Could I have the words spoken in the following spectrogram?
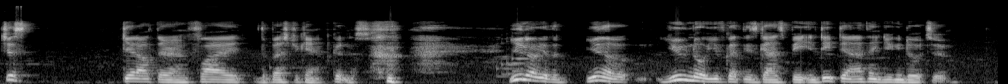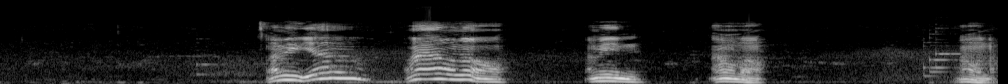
Just get out there and fly the best you can. Goodness. you know you're the you know you know you've got these guys beat, and deep down I think you can do it too. I mean, yeah, I don't know. I mean, I don't know. I don't know.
